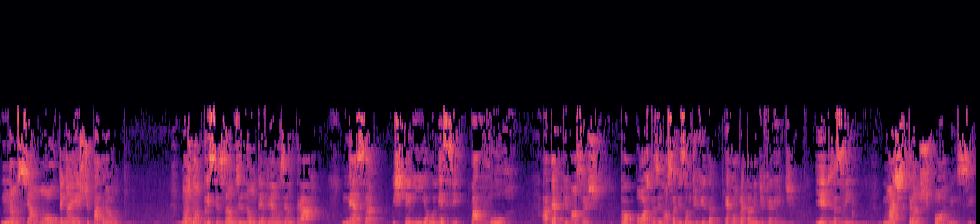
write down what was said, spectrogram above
não se amoldem a este padrão. Nós não precisamos e não devemos entrar nessa histeria ou nesse pavor, até porque nossas propostas e nossa visão de vida é completamente diferente. E ele diz assim: mas transformem-se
